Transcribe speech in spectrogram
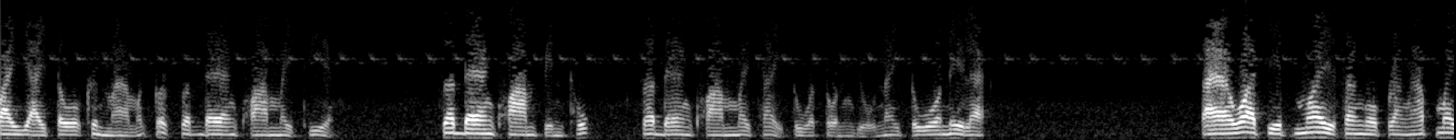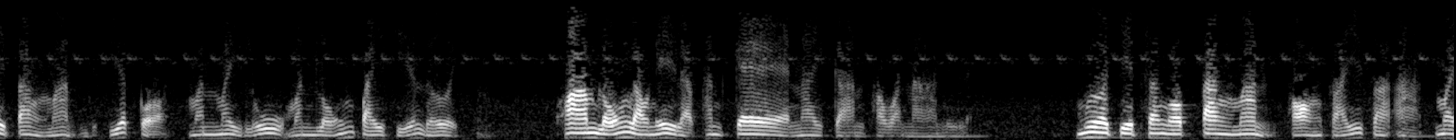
วัยใหญ่โตขึ้นมา มันก็แสดงความไม่เที่ยง แสดงความเป็นทุกข์ แสดงความไม่ใช่ตัวตนอยู่ในตัวนี่แหละ แต่ว่าจิตไม่สงบระงับไม่ตั้งมั่นเสียก่อน มันไม่รู้ มันหลงไปเสียเลย ความหลงเหล่านี้แหละท่านแก้ในการภาวนานี่แหละ เมื่อจิตสงบตั้งมั่นผ่องใสสะอาดไม่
